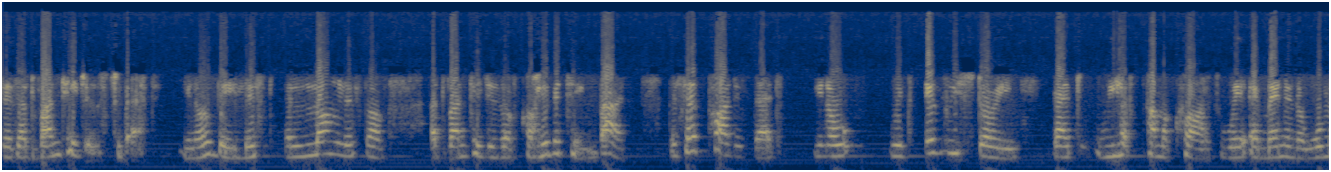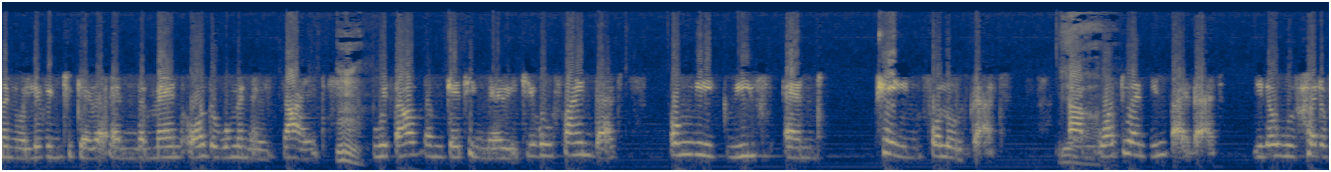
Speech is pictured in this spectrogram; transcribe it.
there's advantages to that. You know, they list a long list of advantages of cohabiting. But the sad part is that, you know, with every story that we have come across where a man and a woman were living together and the man or the woman has died Mm. without them getting married, you will find that only grief and pain follows that. Yeah. Um, what do I mean by that? You know, we've heard of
